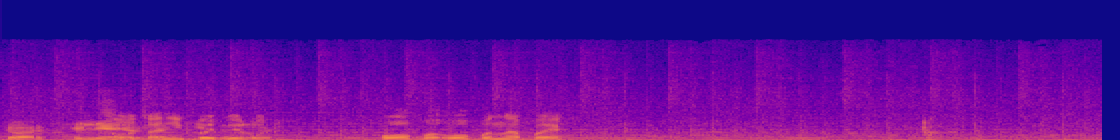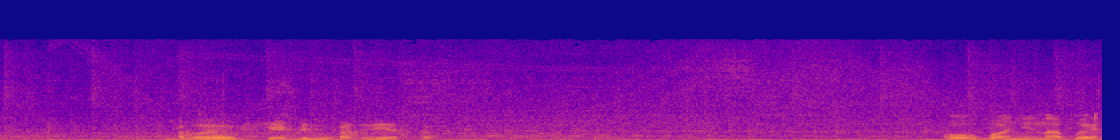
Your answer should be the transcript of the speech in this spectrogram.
Все, артиллерию Вот они Б берут. Оба, оба на Б. А вы все без подвесов? Оба они на Б.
